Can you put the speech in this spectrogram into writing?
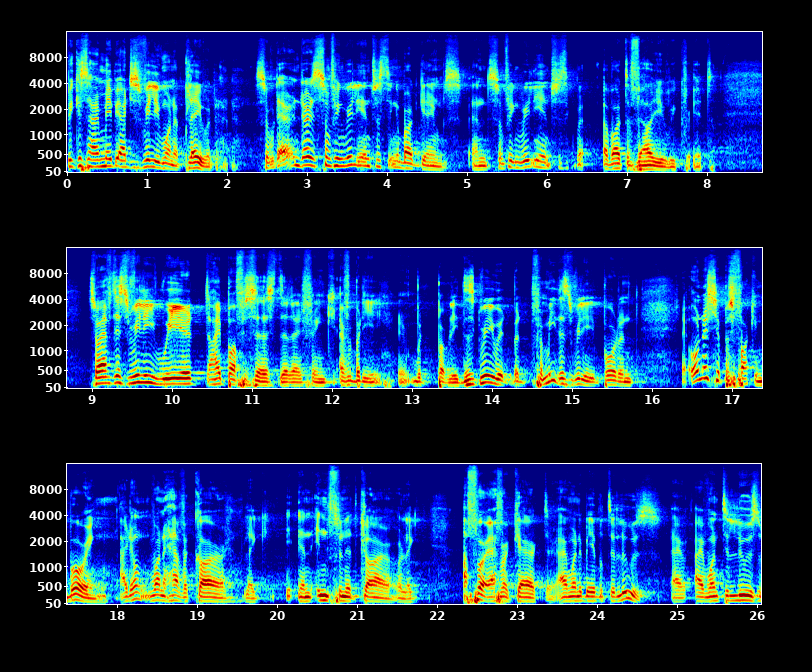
because I, maybe I just really want to play with it. So there, there is something really interesting about games and something really interesting about the value we create. So I have this really weird hypothesis that I think everybody would probably disagree with, but for me this is really important. Ownership is fucking boring. I don't want to have a car like an infinite car or like a forever character. I want to be able to lose. I, I want to lose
